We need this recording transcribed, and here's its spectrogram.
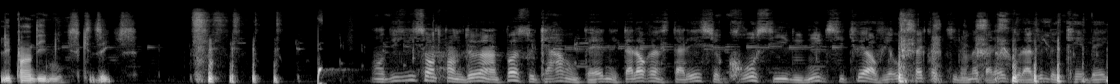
les pandémies, ce qu'ils disent. En 1832, un poste de quarantaine est alors installé sur Grosse-Île, une île située à environ 50 km à l'est de la ville de Québec.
